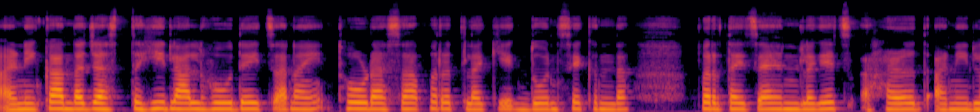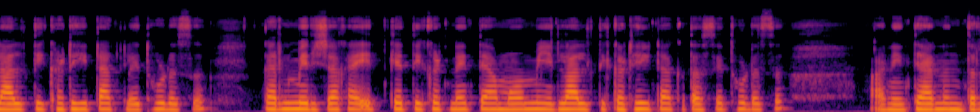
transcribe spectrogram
आणि कांदा जास्तही लाल होऊ द्यायचा नाही. थोडासा परतला की एक दोन सेकंदा परतायचा आहे आणि लगेच हळद आणि लाल तिखटही टाकलं आहे थोडंसं. कारण मिरच्या काय इतक्या तिखट नाहीत त्यामुळं मी लाल तिखटही टाकत असते थोडंसं. आणि त्यानंतर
